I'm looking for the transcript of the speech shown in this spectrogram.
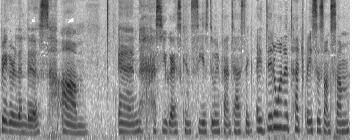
bigger than this. Um, and as you guys can see it's doing fantastic. I did want to touch bases on some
